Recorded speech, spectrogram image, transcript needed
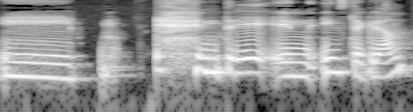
Eh, entré en Instagram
